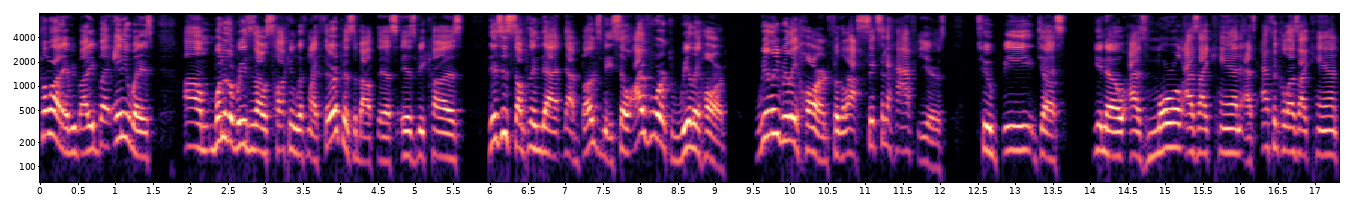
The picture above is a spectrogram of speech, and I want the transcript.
come on, everybody. But anyways, um, one of the reasons I was talking with my therapist about this is because this is something that, that bugs me. So I've worked really hard, really, really hard for the last six and a half years to be just you know, as moral as I can, as ethical as I can,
